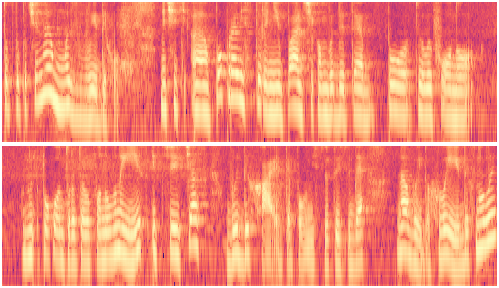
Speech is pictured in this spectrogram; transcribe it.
Тобто починаємо ми з видиху. Значить, е, по правій стороні пальчиком ведете по телефону, по контуру телефону вниз, і в цей час видихаєте повністю. Тобто йде на видох. Видихнули,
